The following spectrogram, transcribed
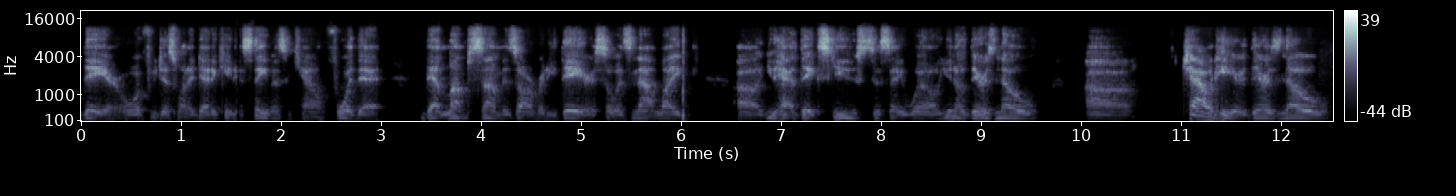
there. Or if you just want a dedicated savings account for that, that lump sum is already there. So it's not like uh, you have the excuse to say, well, you know, there's no uh, child here, there's no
